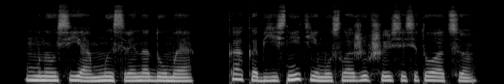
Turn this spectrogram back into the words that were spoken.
— мнусь я, мысленно думая, как объяснить ему сложившуюся ситуацию.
